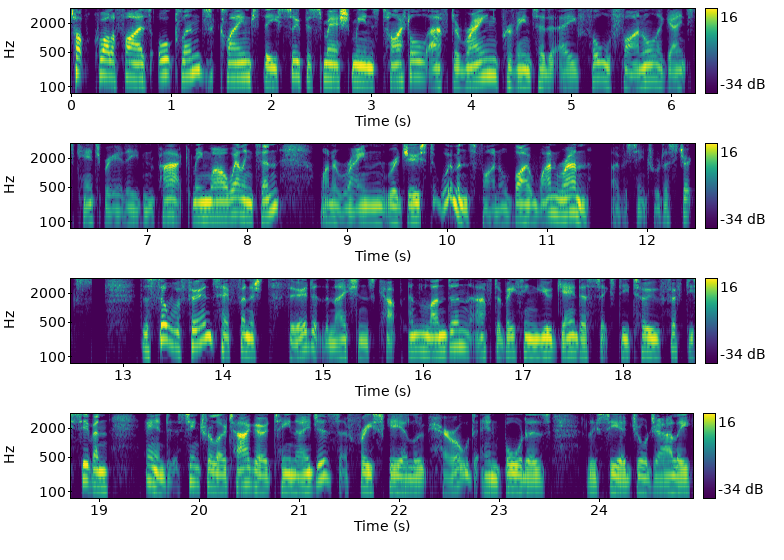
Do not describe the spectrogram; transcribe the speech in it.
Top qualifiers Auckland claimed the Super Smash men's title after rain prevented a full final against Canterbury at Eden Park. Meanwhile, Wellington won a rain reduced women's final by one run over Central Districts. The Silver Ferns have finished third at the Nations Cup in London after beating Uganda 62-57 and Central Otago teenagers, free skier Luke Harrold and boarders Lucia Georgalli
